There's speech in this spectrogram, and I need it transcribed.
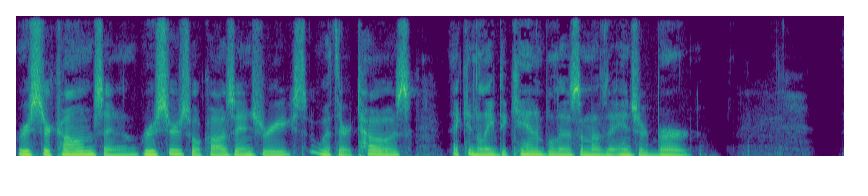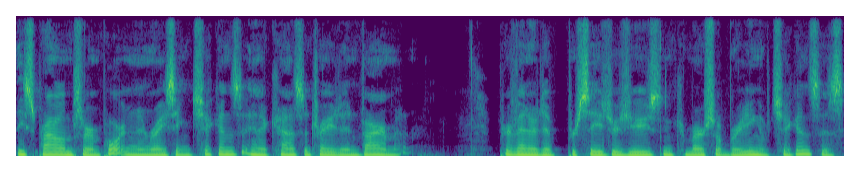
rooster combs, and roosters will cause injuries with their toes that can lead to cannibalism of the injured bird. These problems are important in raising chickens in a concentrated environment. Preventative procedures used in commercial breeding of chickens is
